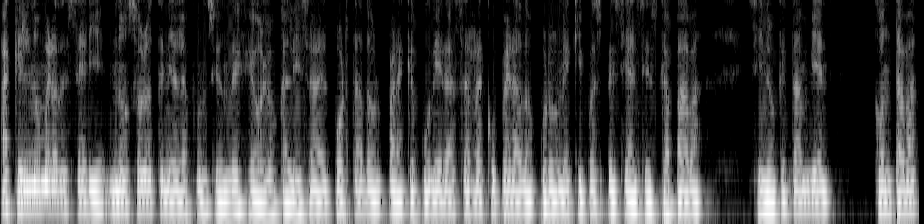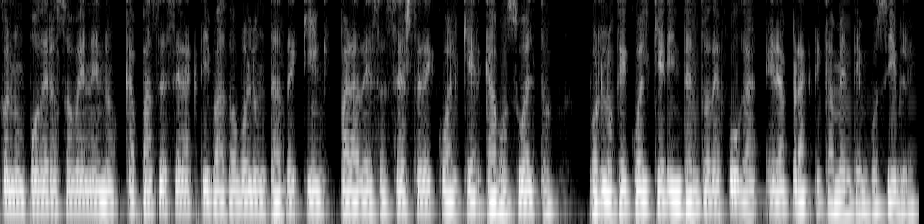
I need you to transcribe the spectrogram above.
Aquel número de serie no solo tenía la función de geolocalizar al portador para que pudiera ser recuperado por un equipo especial si escapaba, sino que también contaba con un poderoso veneno capaz de ser activado a voluntad de King para deshacerse de cualquier cabo suelto, por lo que cualquier intento de fuga era prácticamente imposible.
